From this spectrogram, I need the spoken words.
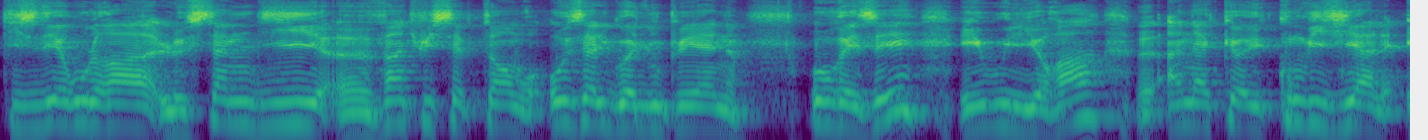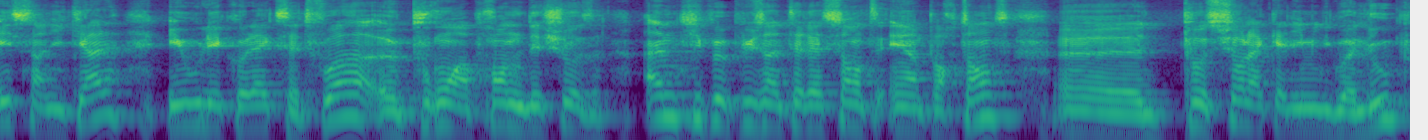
qui se déroulera le samedi 28 septembre aux ailes guadeloupéennes au Rézé et où il y aura un accueil convivial et syndical et où les collègues, cette fois, pourront apprendre des choses un petit peu plus intéressantes et importantes sur l'Académie de Guadeloupe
